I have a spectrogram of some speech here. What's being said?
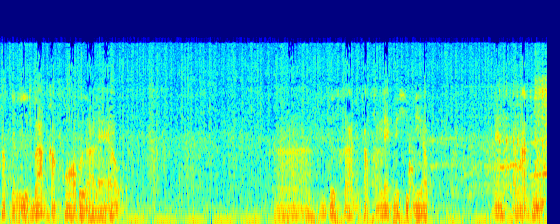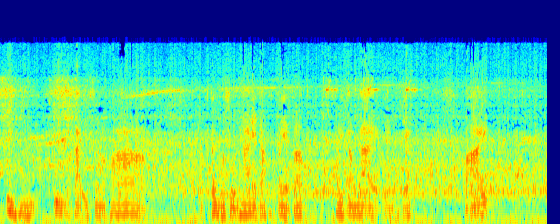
ขับอย่างอื่นบ้างขับพอเบื่อแล้ว อ่า นี่คือการกลับครั้งแรกในคลิปนี้ครับนี่นานทีอือหือยิงประกาศอิสรภาพเติมกระสุนให้ดังเตะครับค่อยจำได้นั่นเด็กไป ไ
